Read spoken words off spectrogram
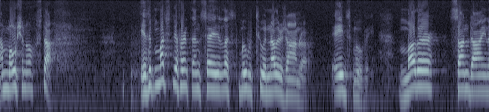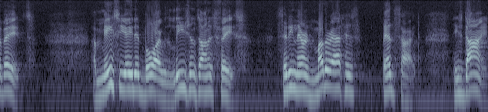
emotional stuff. Is it much different than, say, let's move to another genre, AIDS movie? Mother, son dying of AIDS emaciated boy with lesions on his face, sitting there and mother at his bedside. He's dying.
